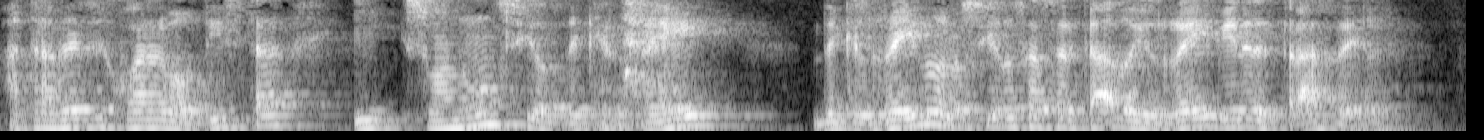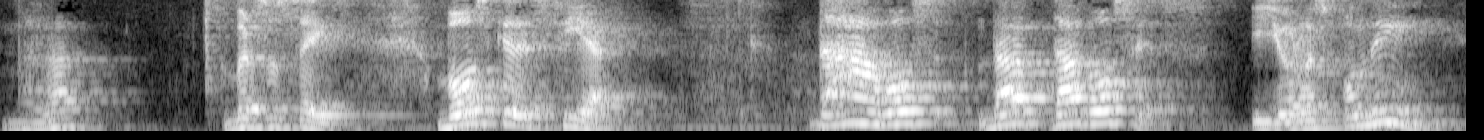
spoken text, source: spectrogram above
a través de Juan el Bautista y su anuncio de que el rey, de que el reino de los cielos se ha acercado y el rey viene detrás de él, ¿verdad? Verso 6. Voz que decía, da, voz, da, da voces. Y yo respondí,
